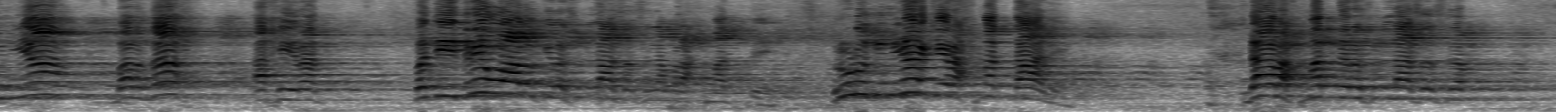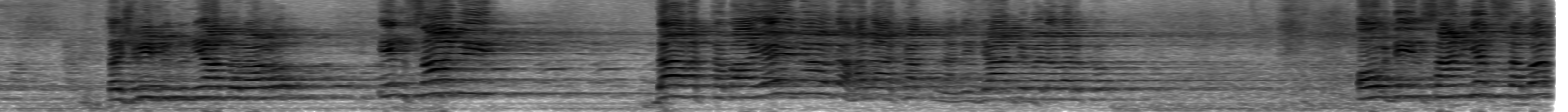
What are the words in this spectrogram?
دنیا برزخ اخرت په دې درې والو کې رسول الله صلی الله علیه وسلم رحمت دی رونو دنیا کې رحمت دا دی دا رحمت دی رسول الله صلی الله علیه وسلم تشریف دنیا ته راړو انساني دا تباہی نه او د هلاکت نه نجات ول ورکو او د انسانیت سبب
